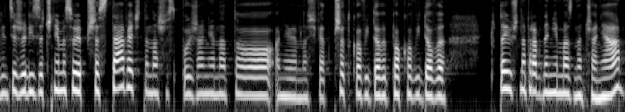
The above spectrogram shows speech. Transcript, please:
Więc jeżeli zaczniemy sobie przestawiać to nasze spojrzenie na to, a nie wiem, na świat przedcovidowy, pocovidowy, tutaj już naprawdę nie ma znaczenia,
